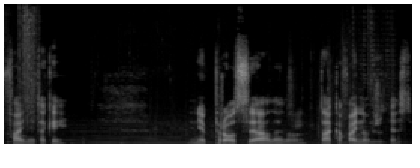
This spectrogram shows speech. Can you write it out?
fajnej takiej nie prosy, ale no taka fajna wyrzutnia jest.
